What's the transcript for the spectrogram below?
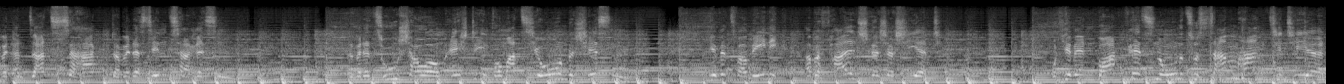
Da wird ein Satz zerhackt, da wird der Sinn zerrissen. Da wird der Zuschauer um echte Information beschissen. Hier wird zwar wenig, aber falsch recherchiert. Und hier werden Wortfetzen ohne Zusammenhang zitiert.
